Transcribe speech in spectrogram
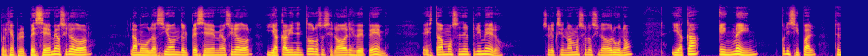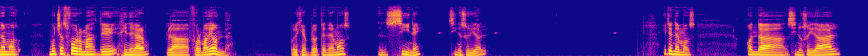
Por ejemplo, el PCM oscilador, la modulación del PCM oscilador y acá vienen todos los osciladores BPM. Estamos en el primero, seleccionamos el oscilador 1 y acá en main principal tenemos muchas formas de generar la forma de onda. Por ejemplo, tenemos cine, sinusoidal. Y tenemos onda sinusoidal,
